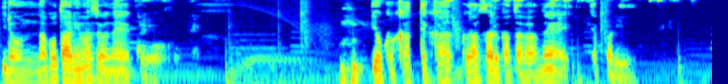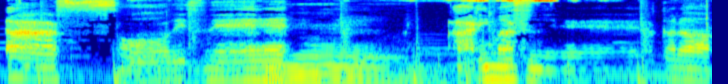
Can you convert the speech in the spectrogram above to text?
いろんなことありますよね。こう、よく買ってかくださる方がね、やっぱり。ああ、そうですうね。ん。ありますね。だから、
